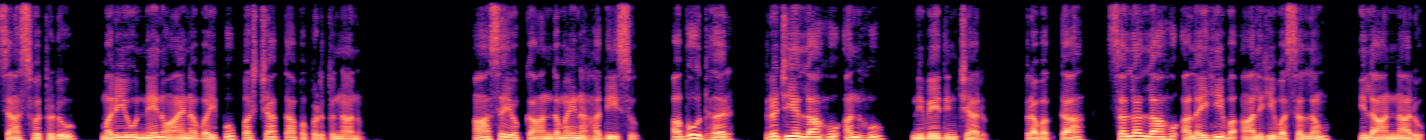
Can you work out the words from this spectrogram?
శాశ్వతుడు మరియు నేను ఆయన వైపు పశ్చాత్తాపపడుతున్నాను. ఆశ యొక్క అందమైన హదీసు. అబూధర్ రజియల్లాహు అన్హు నివేదించారు. ప్రవక్త సల్లల్లాహు అలైహి వ ఆలిహి వసల్లం ఇలా అన్నారు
